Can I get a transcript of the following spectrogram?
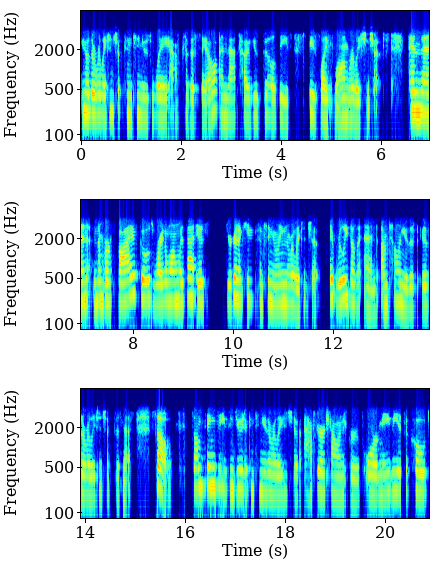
You know, the relationship continues way after the sale and that's how you build these these lifelong relationships. And then number five goes right along with that is you're going to keep continuing the relationship. It really doesn't end. I'm telling you, this is a relationship business. So, some things that you can do to continue the relationship after a challenge group, or maybe it's a coach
